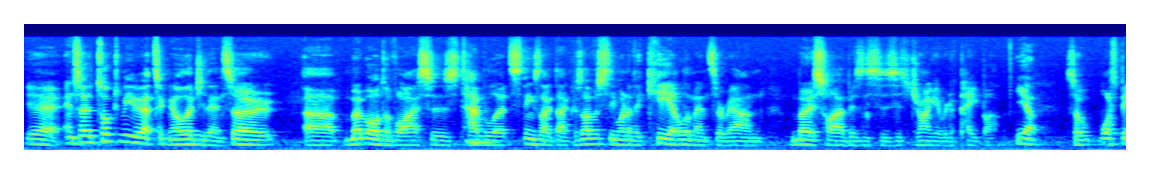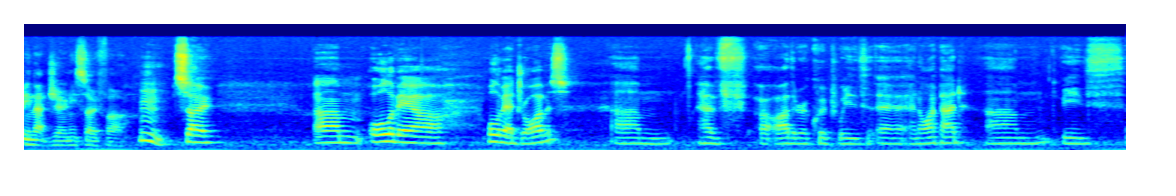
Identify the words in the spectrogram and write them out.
Yeah, and so talk to me about technology then. So uh, mobile devices, tablets, things like that, because obviously one of the key elements around most hire businesses is to try and get rid of paper. Yeah. So what's been that journey so far? Mm. So, um, all of our all of our drivers um, have are either equipped with uh, an iPad, um, with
